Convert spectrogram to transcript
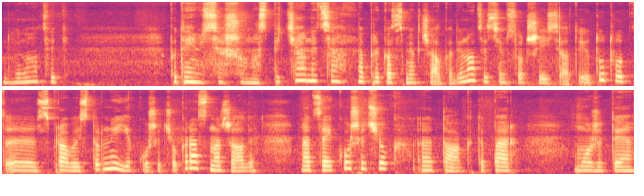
12. Подивимося, що у нас підтягнеться. Наприклад, смягчалка 12760. І тут от, е, з правої сторони є кошечок. Раз нажали на цей кошечок. Е, так, тепер можете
